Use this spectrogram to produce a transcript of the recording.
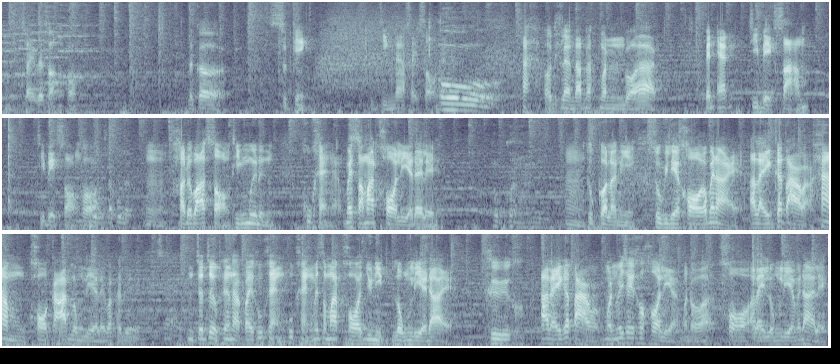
อืมใส่ไปสองพอแล้วก็สุดเก่งจริงๆ น่าใส่สองโอ้อะเอาทีละนัดนะมันบอกว่าเป็นแอค G เบรกสาม G เบรกสองพอระเบิดอืมคาร์ดบาสสองทิ้งมือหนึ่งคู่แข่งอะไม่สามารถคอเลียได้เลยทุกคนมันดีอืมทุกกรณีซูบิเลียคอก็ไม่ได้ อะไรก็ตามอะห้ามคอการ์ดลงเรียเลยว่าเขาจะใช่ มันจะเจอเทิร์นถัดไปคู่แข่งคู่แข่งไม่สามารถคอยูนิตลงเรียได้ คืออะไรก็ตามมันไม่ใช่เข้าคอเรียมันบอกว่าคออะไรลงเรียไม่ได้เลย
